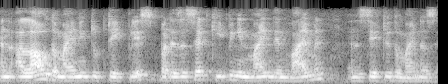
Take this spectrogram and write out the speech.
and allow the mining to take place. But as I said, keeping in mind the environment and the safety of the miners.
